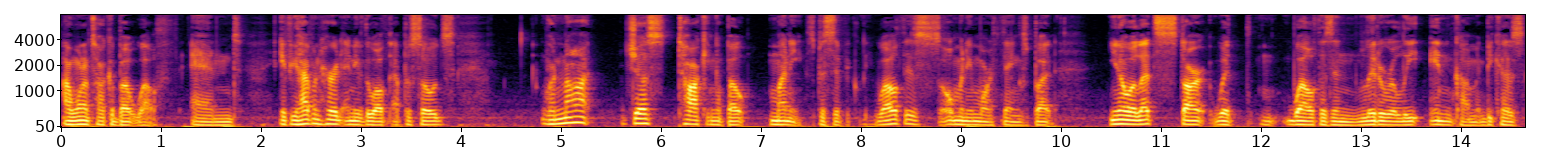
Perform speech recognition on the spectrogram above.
I want to talk about wealth. And if you haven't heard any of the wealth episodes we're not just talking about money specifically. Wealth is so many more things but you know what? Let's start with wealth as in literally income. And because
